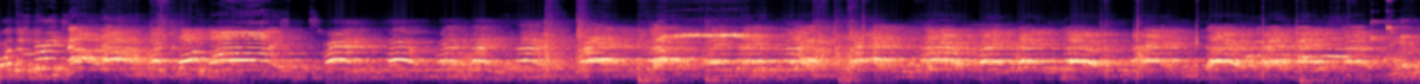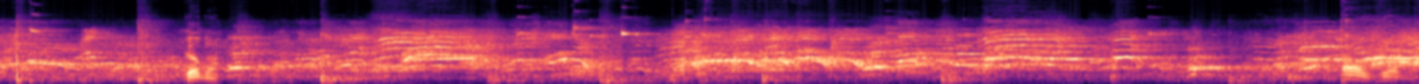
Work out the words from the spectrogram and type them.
One, two, three, no, no! That's one line! Right, right, right, right, right, right, Good one. Oh, yeah.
